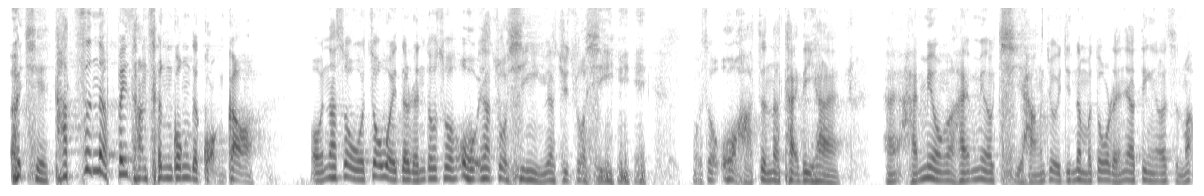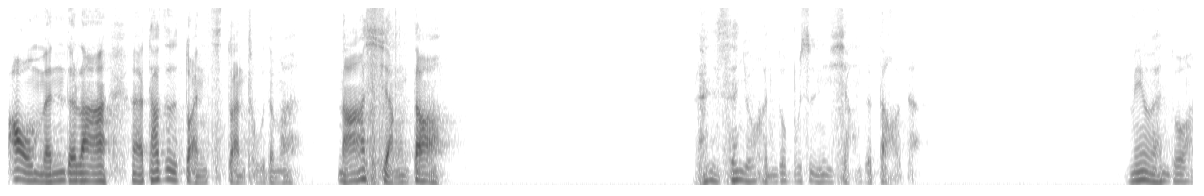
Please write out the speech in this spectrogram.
而且他真的非常成功的广告。哦，那时候我周围的人都说：“哦，要做新语，要去做新语。”我说：“哇，真的太厉害！还还没有还没有起航，就已经那么多人要订了什么澳门的啦？呃，他是短短途的嘛？哪想到？”人生有很多不是你想得到的，没有很多。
